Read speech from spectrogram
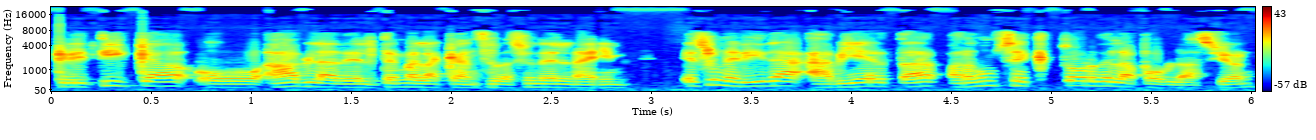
critica o habla del tema de la cancelación del Naim. Es una herida abierta para un sector de la población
